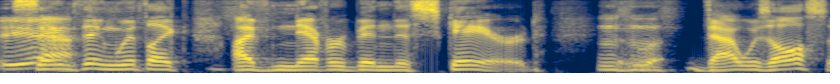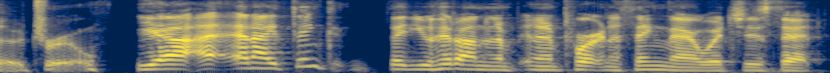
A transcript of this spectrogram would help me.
Yeah. Same thing with like, I've never been this scared. Mhm. That was also true. Yeah, and I think that you hit on an important thing there, which is that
